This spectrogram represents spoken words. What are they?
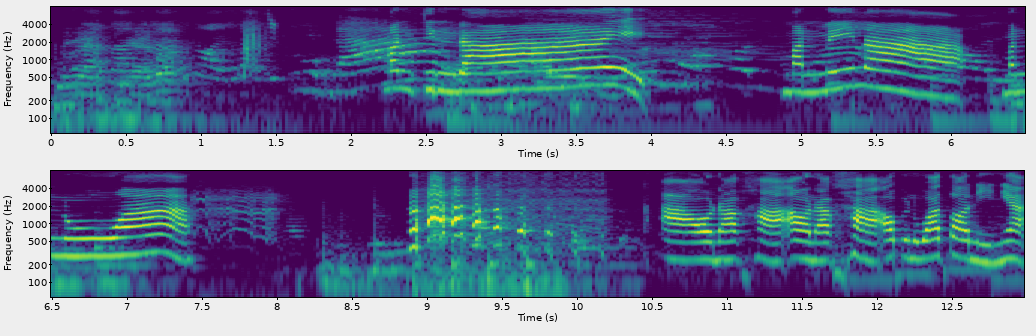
เป็นไงเป็นไงบ้างมันกินได้ มันไม่หนัก มันนัว เอานะคะ เอานะคะ เอาเป็นว่าตอนนี้เนี่ย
